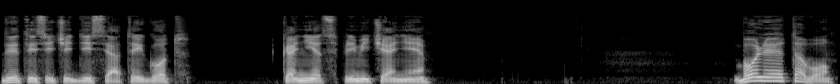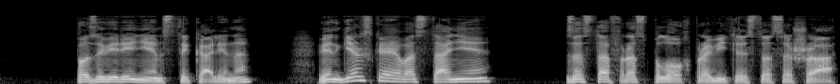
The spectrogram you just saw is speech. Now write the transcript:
2010 год. Конец примечания. Более того, по заверениям Стыкалина, Венгерское восстание, застав расплох правительства США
